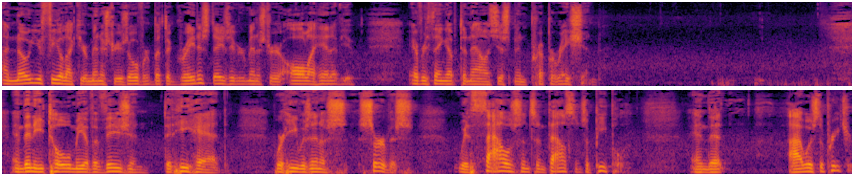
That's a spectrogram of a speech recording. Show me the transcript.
I know you feel like your ministry is over, but the greatest days of your ministry are all ahead of you. Everything up to now has just been preparation. And then he told me of a vision that he had where he was in a service with thousands and thousands of people, and that I was the preacher.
